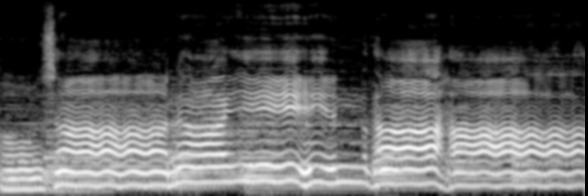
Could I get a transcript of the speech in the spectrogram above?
Hosanna in the highest.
